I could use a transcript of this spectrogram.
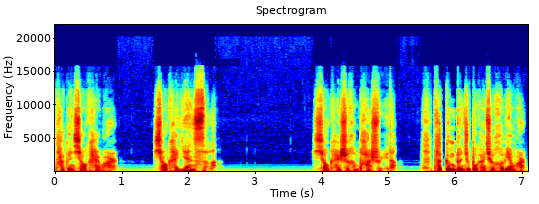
他跟小凯玩，小凯淹死了。小凯是很怕水的，他根本就不敢去河边玩。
